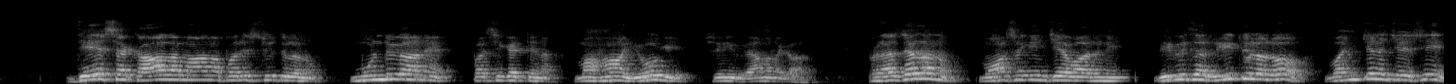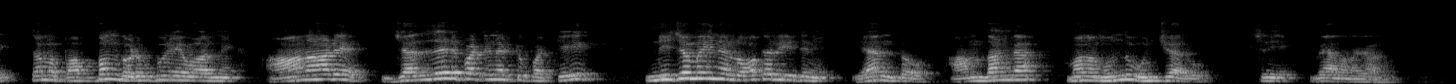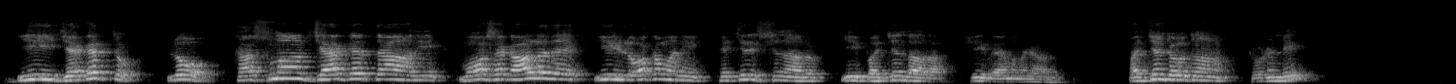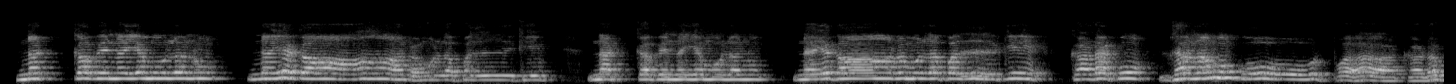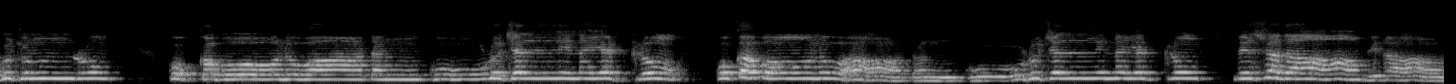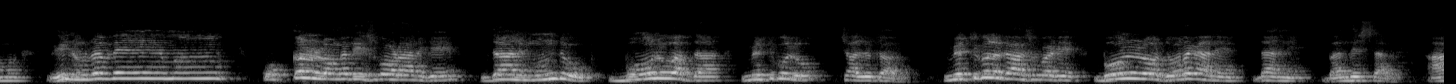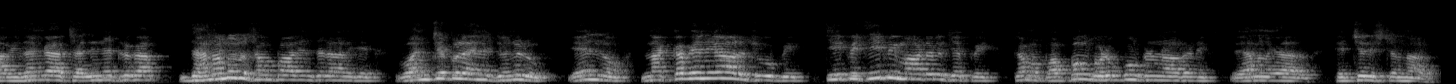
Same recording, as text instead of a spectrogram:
దేశకాలమాన పరిస్థితులను ముందుగానే పసిగట్టిన మహాయోగి శ్రీ వేమన గారు. ప్రజలను మోసగించేవారిని వివిధ రీతులలో వంచన చేసి తమ పబ్బం గడుపుకునే వారిని ఆనాడే జల్లెడి పట్టినట్టు పట్టి నిజమైన లోకరీతిని ఎంతో అందంగా మన ముందు ఉంచారు శ్రీ వేమన గారు. ఈ జగత్తులో తస్మాత్ జాగ్రత్త అని మోసగాళ్ళదే ఈ లోకమని హెచ్చరిస్తున్నారు ఈ పద్యం ద్వారా శ్రీ వేమన గారు. పద్యం చదువుతున్నాను చూడండి. నక్క వినయములను నయగారముల పల్కి నక్క వినయములను నయగారముల పల్కి కడకు ధనము కూర్ప కడగుచుండ్రు. కుక్కబోను వాతం కూడు చెల్లిన ఎట్లు కుకబోను వాతం కూడు చెల్లిన ఎట్లు విశ్వదాభిరామ వినురవేమ. కుక్కను లొంగ తీసుకోవడానికి దాని ముందు బోను వద్ద మెతుకులు చల్లుతారు. మెతుకులు కాసుబడి బోనులో దూరగానే దాన్ని బంధిస్తారు. ఆ విధంగా చల్లినట్లుగా ధనమును సంపాదించడానికి వంచకులైన జనులు ఎన్నో నక్క వినయాలు చూపి తీపి తీపి మాటలు చెప్పి తమ పబ్బం గడుపుకుంటున్నారని వేమన గారు హెచ్చరిస్తున్నారు.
